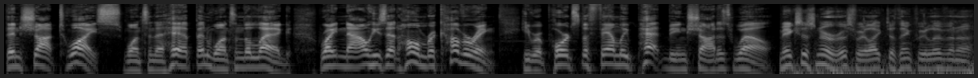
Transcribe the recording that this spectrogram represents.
then shot twice, once in the hip and once in the leg. Right now, he's at home recovering. He reports the family pet being shot as well. Makes us nervous. We like to think we live in a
